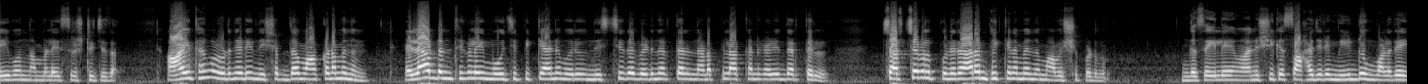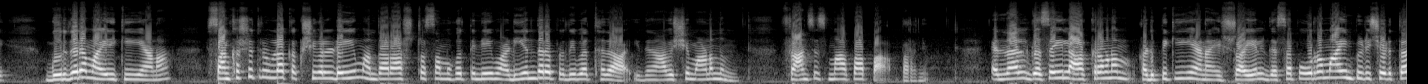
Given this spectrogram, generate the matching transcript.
ദൈവം നമ്മളെ സൃഷ്ടിച്ചത്? ആയുധങ്ങൾ ഉടനടി നിശബ്ദമാക്കണമെന്നും എല്ലാ ബന്ധികളെയും മോചിപ്പിക്കാനും ഒരു നിശ്ചിത വെടിനിർത്തൽ നടപ്പിലാക്കാൻ കഴിയുന്ന തരത്തിൽ ചർച്ചകൾ പുനരാരംഭിക്കണമെന്നും ആവശ്യപ്പെടുന്നു. ഗസയിലെ മാനുഷിക സാഹചര്യം വീണ്ടും വളരെ ഗുരുതരമായിരിക്കുകയാണ്. സംഘർഷത്തിലുള്ള കക്ഷികളുടെയും അന്താരാഷ്ട്ര സമൂഹത്തിന്റെയും അടിയന്തര പ്രതിബദ്ധത ഇതിനാവശ്യമാണെന്നും ഫ്രാൻസിസ് മാർപ്പാപ്പ പറഞ്ഞു. എന്നാൽ ഗസയിൽ ആക്രമണം കടുപ്പിക്കുകയാണ് ഇസ്രായേൽ. ഗസ പൂർണമായും പിടിച്ചെടുത്ത്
